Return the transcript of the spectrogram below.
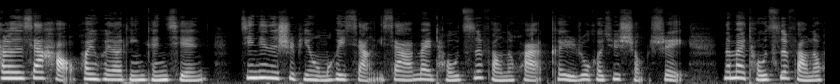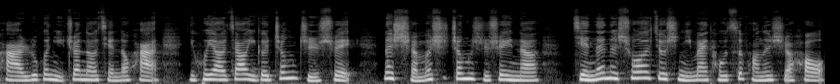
Hello，大家好，欢迎回到婷谈钱。今天的视频我们会讲一下卖投资房的话可以如何去省税。那卖投资房的话，如果你赚到钱的话，你会要交一个增值税。那什么是增值税呢？简单的说，就是你卖投资房的时候，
